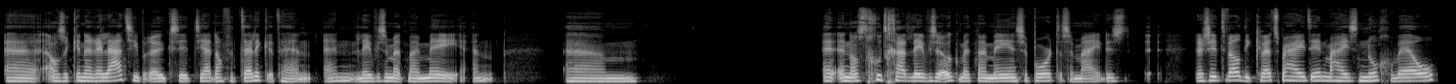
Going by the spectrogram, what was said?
Eh, als ik in een relatiebreuk zit, ja, dan vertel ik het hen en leven ze met mij mee. En, ehm, en, als het goed gaat, leven ze ook met mij mee en supporten ze mij. Dus eh, daar zit wel die kwetsbaarheid in, maar hij is nog wel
